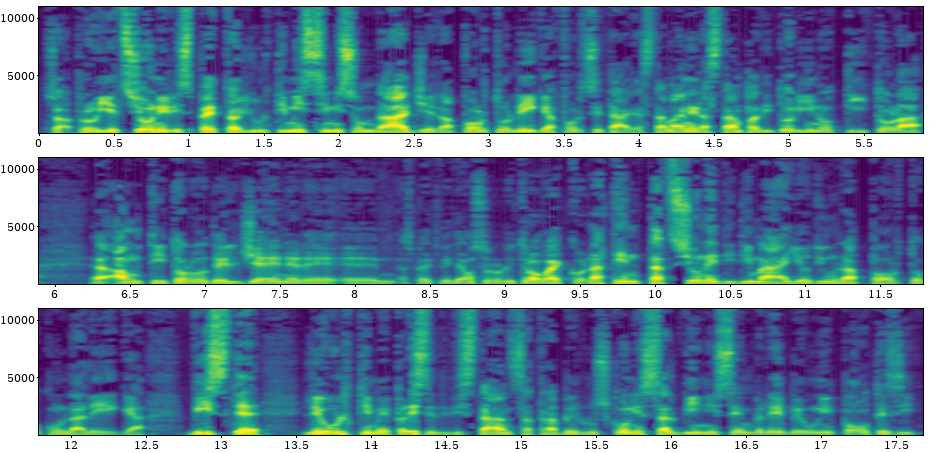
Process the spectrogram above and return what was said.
insomma, proiezioni rispetto agli ultimissimi sondaggi, il rapporto Lega-Forza Italia, stamani la stampa di Torino titola, eh, ha un titolo del genere, eh, aspetta vediamo se lo ritrovo, ecco, la tentazione di Di Maio di un rapporto con la Lega. Viste le ultime prese di distanza tra Berlusconi e Salvini, sembrerebbe un'ipotesi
